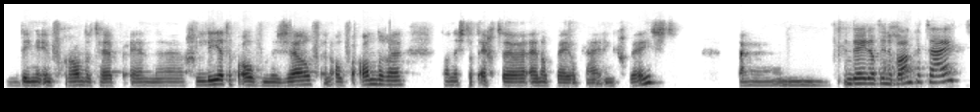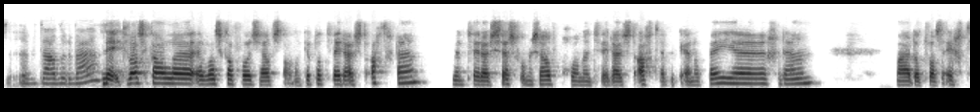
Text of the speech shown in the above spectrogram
dingen in veranderd heb en geleerd heb over mezelf en over anderen, dan is dat echt de NLP-opleiding geweest. Um, en deed je dat in de bankentijd, betaald door de baas? Nee, toen was ik al, was ik al voor zelfstandig. Ik heb dat in 2008 gedaan. Ik ben in 2006 voor mezelf begonnen. In 2008 heb ik NLP gedaan. Maar dat was echt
